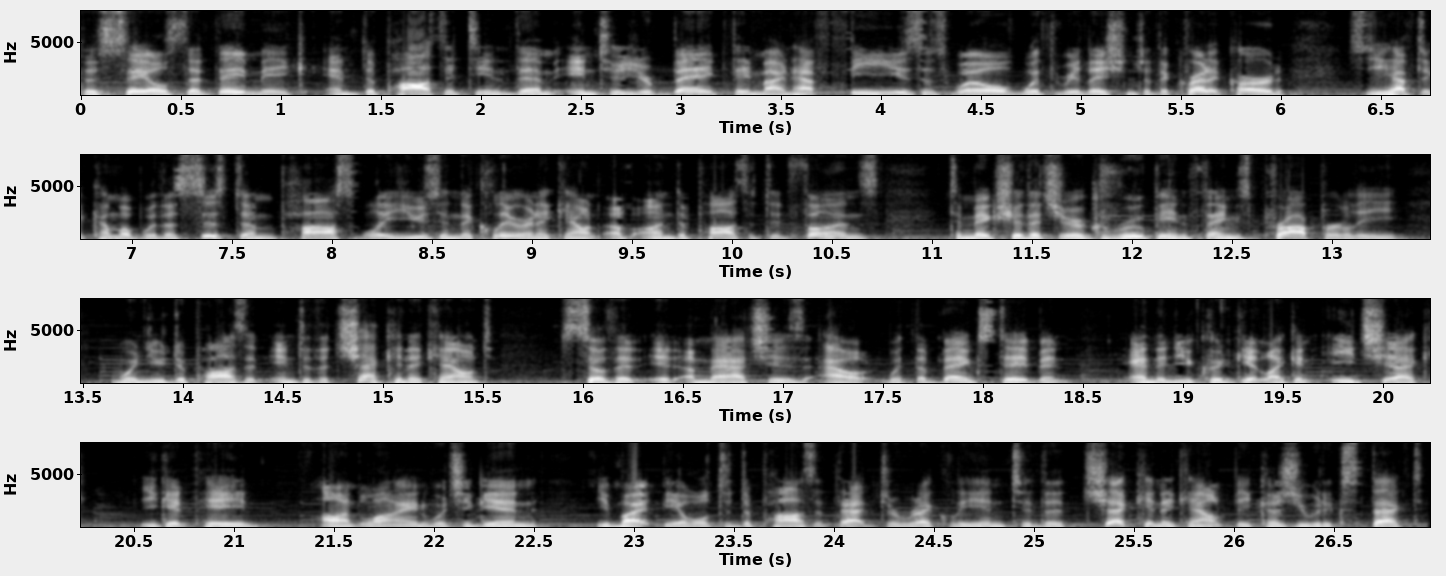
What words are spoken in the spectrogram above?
the sales that they make and depositing them into your bank. They might have fees as well with relation to the credit card. So you have to come up with a system, possibly using the clearing account of undeposited funds to make sure that you're grouping things properly when you deposit into the checking account so that it matches out with the bank statement. And then you could get like an e-check, you get paid online, which again, you might be able to deposit that directly into the checking account because you would expect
